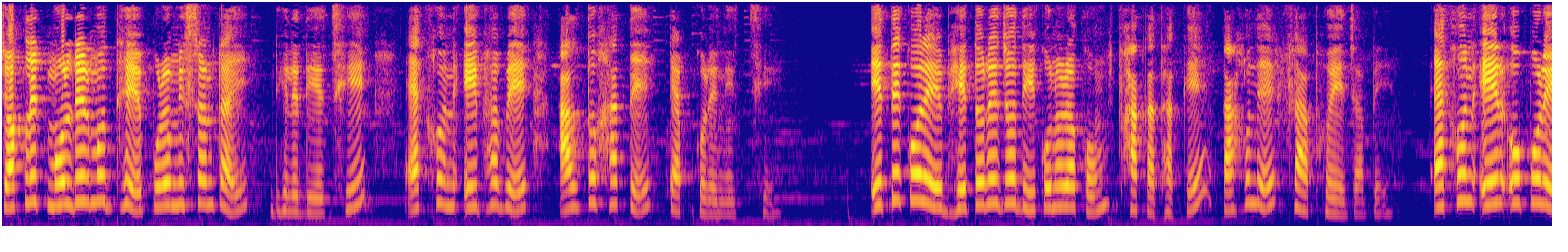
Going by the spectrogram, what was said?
চকলেট মোল্ডের মধ্যে পুরো মিশ্রণটাই ঢেলে দিয়েছি। এখন এইভাবে আলতো হাতে ট্যাপ করে নিচ্ছি। এতে করে ভেতরে যদি কোনো রকম ফাঁকা থাকে, তাহলে ফ্লাপ হয়ে যাবে। এখন এর ওপরে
